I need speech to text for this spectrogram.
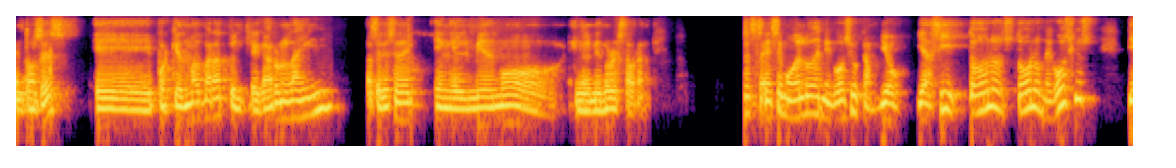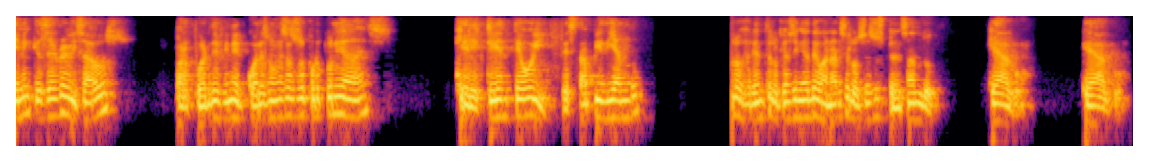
Entonces, eh, porque es más barato entregar online, hacer ese en el mismo, en el mismo restaurante. Ese modelo de negocio cambió y así todos los, todos los negocios tienen que ser revisados para poder definir cuáles son esas oportunidades que el cliente hoy te está pidiendo los gerentes lo que hacen es devanarse los sesos pensando, ¿qué hago? ¿Qué hago?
